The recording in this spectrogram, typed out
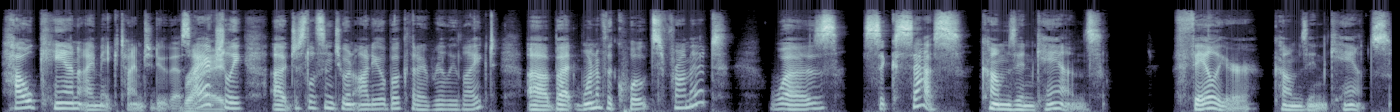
how can I make time to do this? I actually uh, just listened to an audiobook that I really liked, uh, but one of the quotes from it was Success comes in cans, failure comes in cans.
